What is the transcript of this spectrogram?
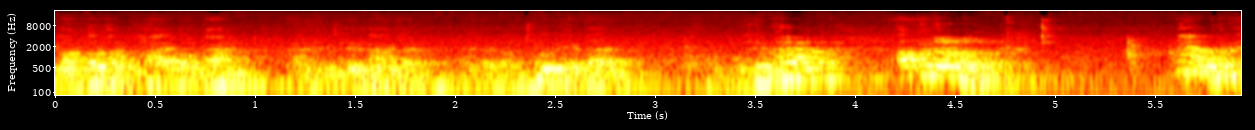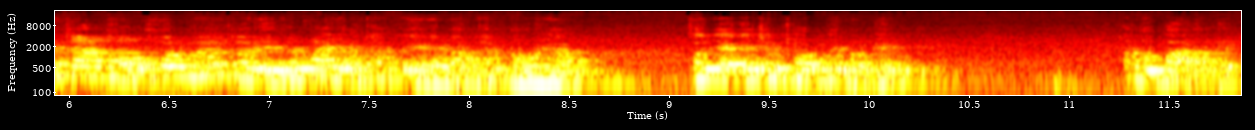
เราก็ทักทายบ้างนะงานที่เจอหน้ากันเราช่วยกันได้โอเคไหมครับเอามาเลยเนี่ยพฤติกรรมของคนเมื่อเกิดเหตุไม่ว่าอย่างทำยังไงบ้างท่านดูนะครับส่วนใหญ่ในชุมชนเป็นแบบนี้ถ้าดูบ้านหลังนี้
